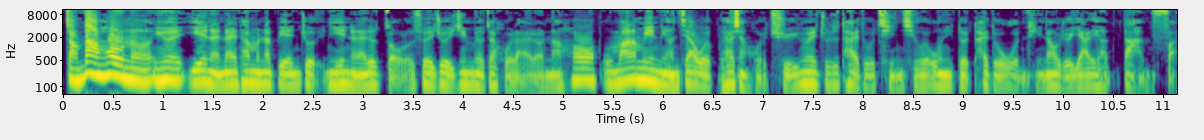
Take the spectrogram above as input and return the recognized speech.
长大后呢，因为爷爷奶奶他们那边就爷爷奶奶就走了，所以就已经没有再回来了。然后我妈那边娘家，我也不太想回去，因为就是太多亲戚会问一堆太多问题，然后我觉得压力很大很烦。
